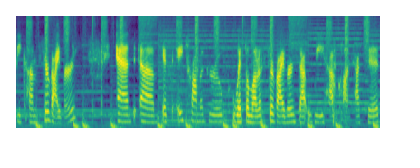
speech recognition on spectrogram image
Become Survivors and um, it's a trauma group with a lot of survivors that we have contacted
